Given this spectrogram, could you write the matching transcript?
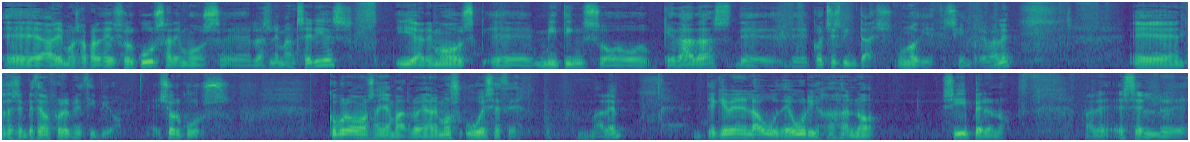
Eh, haremos, aparte del short course, haremos eh, las Le Mans Series y haremos eh, meetings o quedadas de, coches vintage, 1-10 siempre, ¿vale? entonces empecemos por el principio. Short course. ¿Cómo lo vamos a llamarlo? Lo llamaremos USC, ¿vale? ¿De qué viene la U? ¿De Uri? no. Sí, pero no. ¿Vale? Es el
